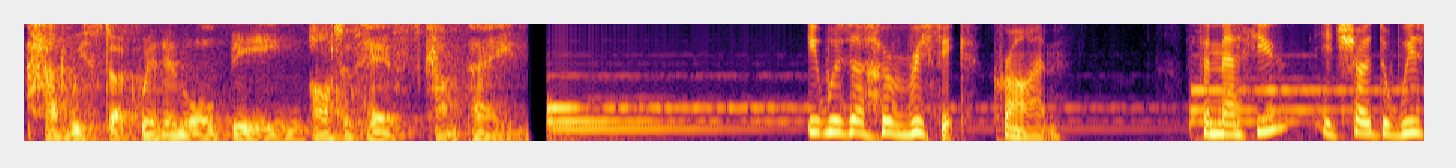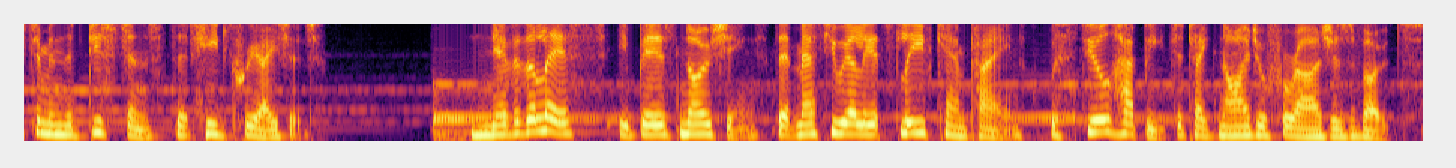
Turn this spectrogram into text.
had we stuck with him or been part of his campaign. It was a horrific crime. For Matthew, it showed the wisdom in the distance that he'd created. Nevertheless, it bears noting that Matthew Elliott's Leave campaign was still happy to take Nigel Farage's votes.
